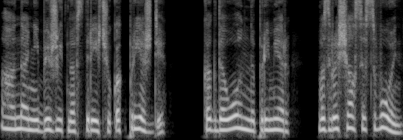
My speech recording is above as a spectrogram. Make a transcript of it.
А она не бежит навстречу, как прежде, когда он, например, возвращался с войн,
